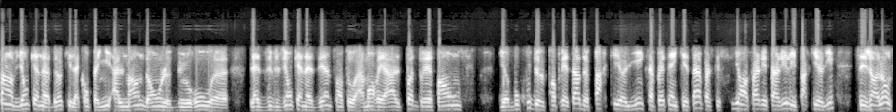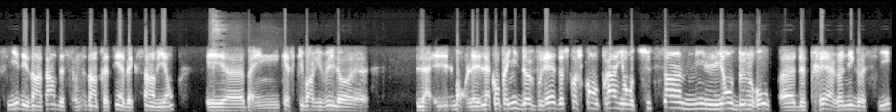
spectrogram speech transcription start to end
Sanvion Canada, qui est la compagnie allemande dont le bureau, euh, la division canadienne sont à Montréal. Pas de réponse. Il y a beaucoup de propriétaires de parcs éoliens que ça peut être inquiétant parce que s'ils ont à faire réparer les parcs éoliens, ces gens-là ont signé des ententes de services d'entretien avec Sanvion. Et euh, ben, qu'est-ce qui va arriver là? Euh, la, bon, la, compagnie devrait, de ce que je comprends, ils ont au-dessus de 100 millions d'euros euh, de prêts à renégocier.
